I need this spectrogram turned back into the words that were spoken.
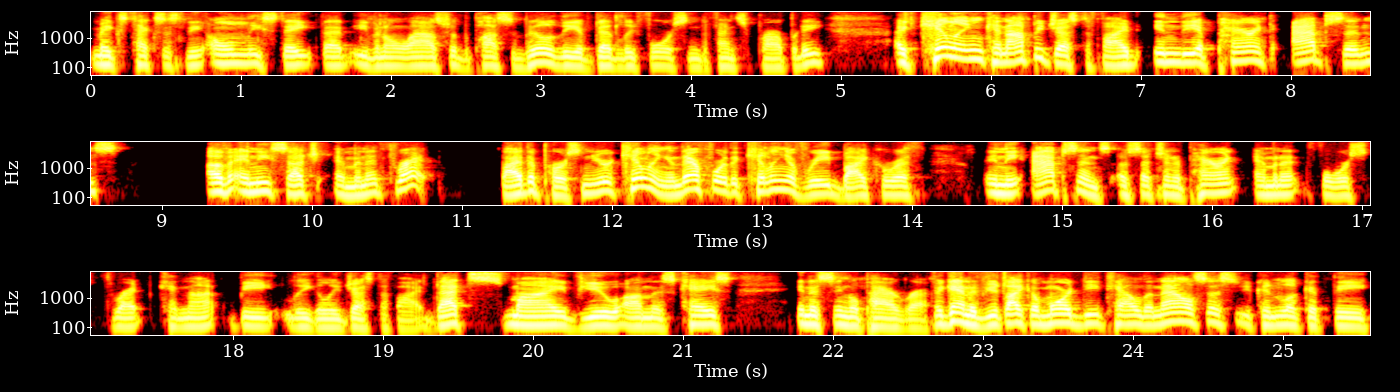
makes Texas the only state that even allows for the possibility of deadly force in defense of property. A killing cannot be justified in the apparent absence of any such imminent threat by the person you're killing. And therefore, the killing of Reed by Carruth in the absence of such an apparent imminent force threat cannot be legally justified. That's my view on this case in a single paragraph. Again, if you'd like a more detailed analysis, you can look at the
